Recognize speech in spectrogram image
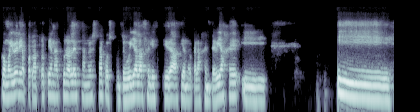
como Iberia, por la propia naturaleza nuestra, pues contribuye a la felicidad haciendo que la gente viaje y, y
